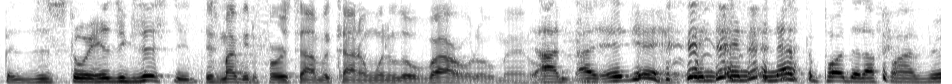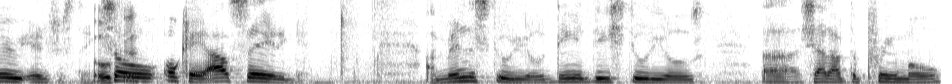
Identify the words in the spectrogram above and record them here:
Because this story has existed. this might be the first time it kind of went a little viral, though, man. I, I, yeah, and, and, and that's the part that I find very interesting. So, okay, I'll say it again. I'm in the studio, D&D Studios. Uh, shout out to Primo.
